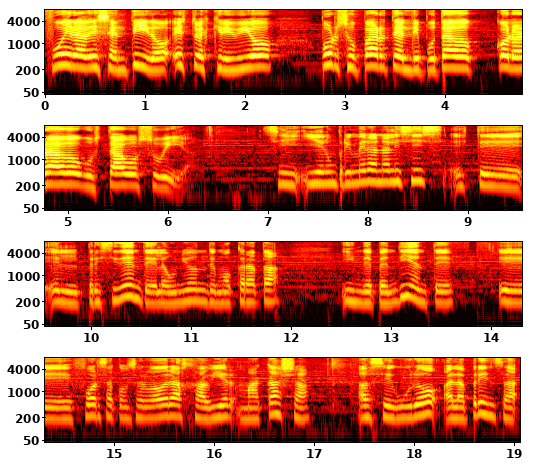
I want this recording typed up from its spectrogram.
fuera de sentido. Esto escribió por su parte el diputado colorado Gustavo Subía. Sí, y en un primer análisis, este, el presidente de la Unión Demócrata Independiente, eh, Fuerza Conservadora Javier Macaya, aseguró a la prensa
